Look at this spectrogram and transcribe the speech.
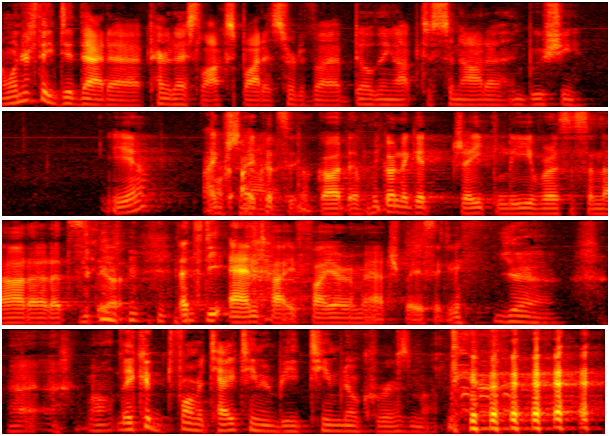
I wonder if they did that uh, Paradise Lock spot as sort of uh, building up to Sanada and Bushi. Yeah, I, I could see. Oh God, if we're gonna get Jake Lee versus Sanada, that's the that's the anti-fire match, basically. Yeah. Uh, well, they could form a tag team and be Team No Charisma.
